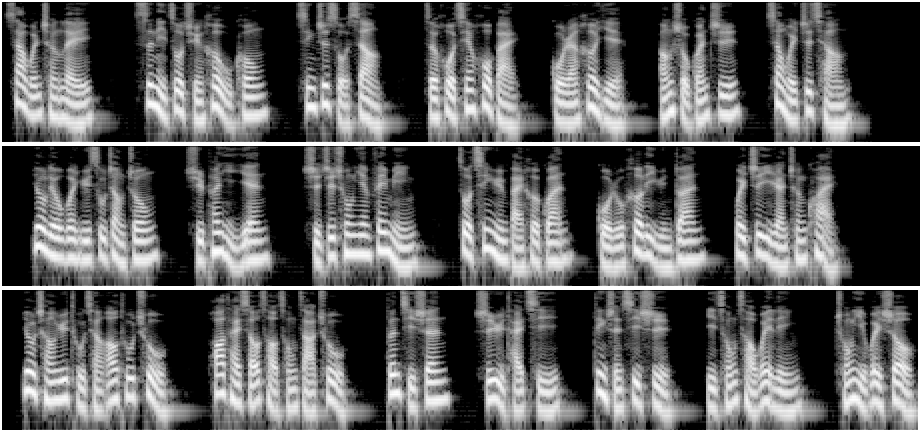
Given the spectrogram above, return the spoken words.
下文成雷，思拟作群鹤舞空，心之所向，则或千或百，果然鹤也。昂首观之，象为之强。又留文于素帐中，徐喷以烟，使之冲烟飞鸣，作青云白鹤观，果如鹤立云端，谓之毅然称快。又常于土墙凹凸处，花台小草丛杂处，蹲其身，时与台齐，定神细视，以丛草为林，虫蚁为兽，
